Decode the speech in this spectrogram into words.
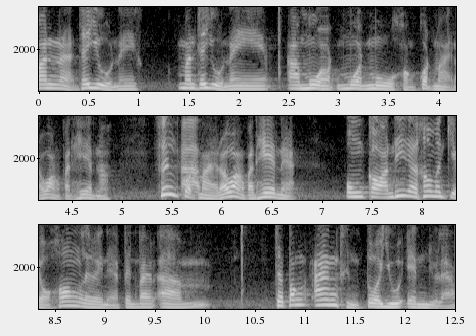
มันอะจะอยู่ในมันจะอยู่ในหมวดหมวดหมู่ของกฎหมายระหว่างประเทศเนาะซึ่งกฎหมายระหว่างประเทศเนี่ย องค์กรที่จะเข้ามาเกี่ยวข้องเลยเนี่ย เป็นไปจะต้องอ้างถึงตัว UN อยู่แล้ว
